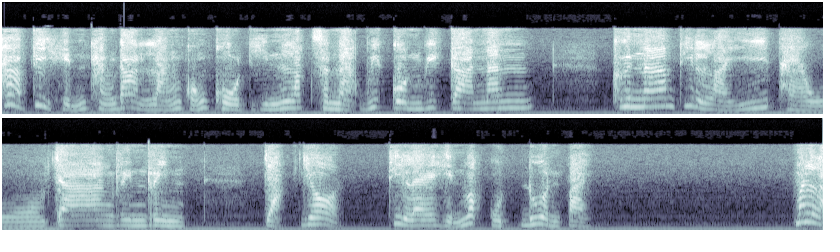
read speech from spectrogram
ภาพที่เห็นทางด้านหลังของโขดหินลักษณะวิกลวิการนั้น คือน้ำที่ไหลแผ่วจางรินรินจากยอดที่แลเห็นว่ากุดด้วนไป มันไหล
